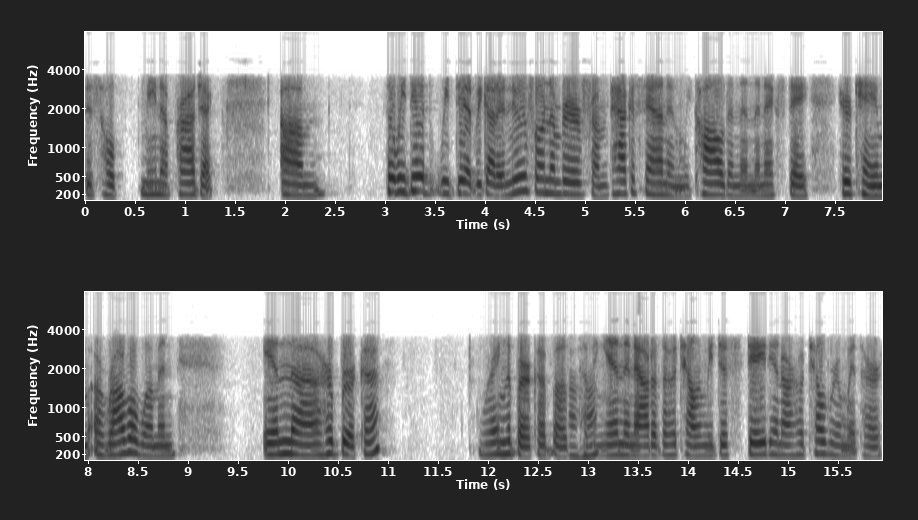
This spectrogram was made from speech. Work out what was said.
this whole Meena project. Um, so we did, we did. We got a new phone number from Pakistan, and we called. And then the next day, here came a Rawa woman in uh, her burqa, wearing the burqa, both Uh-huh. coming in and out of the hotel. And we just stayed in our hotel room with her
